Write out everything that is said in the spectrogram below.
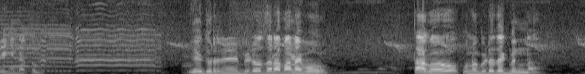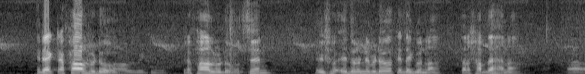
দেখি না তো। এই ধরনের ভিডিও যারা বানাইবো তাগো কোনো ভিডিও দেখবেন না। এটা একটা ফাউল ভিডিও এটা ফাউল ভিডিও বুঝছেন? এই ধরনের ভিডিও দেখবেন না তারা সাপ দেখে না। হ্যাঁ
